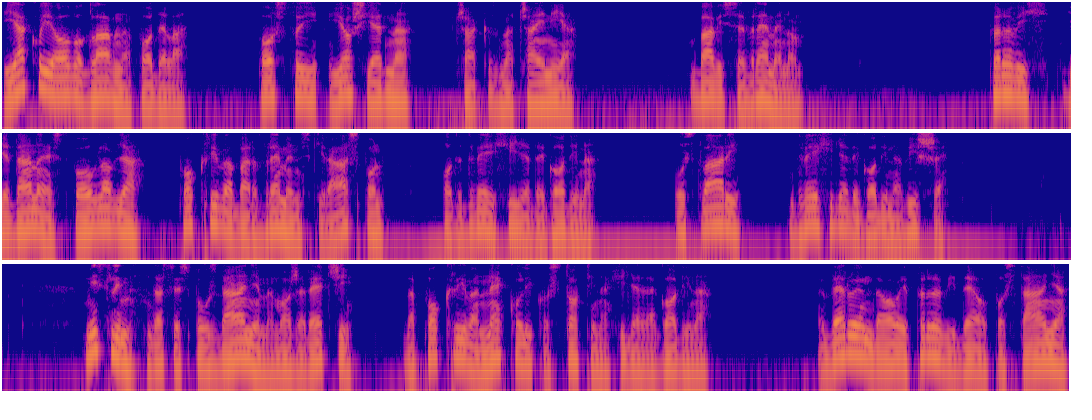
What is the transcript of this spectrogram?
Iako je ovo glavna podela, postoji još jedna čak značajnija. Bavi se vremenom. Prvih jedanaest poglavlja pokriva bar vremenski raspon od 2000 godina, u stvari 2000 godina više. Mislim da se s pouzdanjem može reći da pokriva nekoliko stotina hiljada godina. Verujem da ovaj prvi deo postanja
